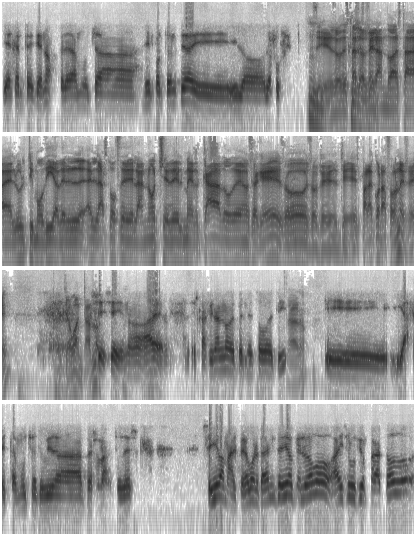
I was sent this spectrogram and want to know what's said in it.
y hay gente que no, que le da mucha importancia y, y lo, lo sufre. Sí, eso de estar sí. esperando hasta el último día de las 12 de la noche del mercado, de no sé qué, eso, eso te- te- es para corazones, ¿eh? Hay que aguantarlo. Sí, sí, no, a ver, es que al final no depende todo de ti Claro. y, y afecta mucho a tu vida personal. Entonces, se lleva mal. Pero bueno, también te digo que luego hay solución para todo.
